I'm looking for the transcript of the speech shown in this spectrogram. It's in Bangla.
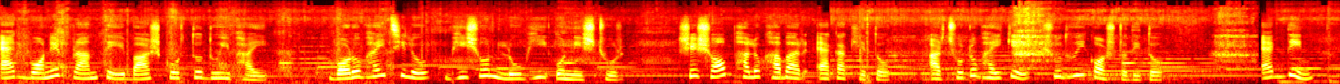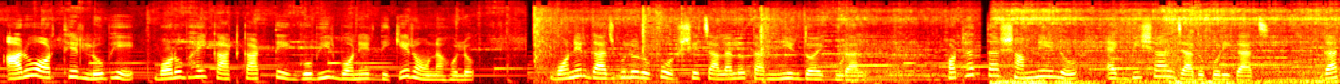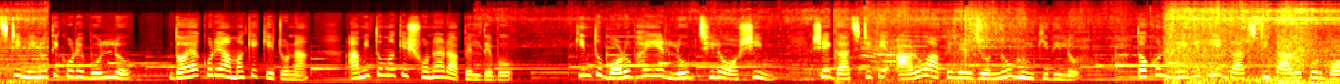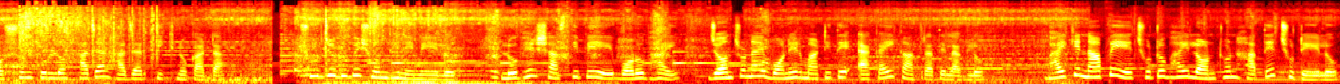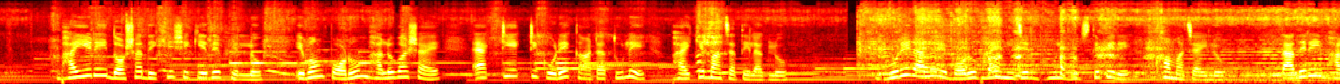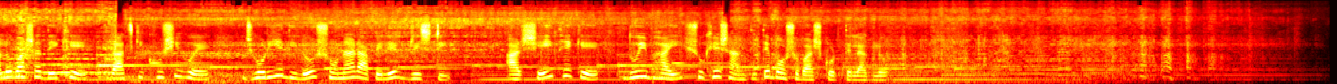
এক বনের প্রান্তে বাস করত দুই ভাই। বড় ভাই ছিল ভীষণ লোভী ও নিষ্ঠুর। সে সব ভালো খাবার একা খেত আর ছোট ভাইকে শুধুই কষ্ট দিত। একদিন আরও অর্থের লোভে বড় ভাই কাঠ কাটতে গভীর বনের দিকে রওনা হলো। বনের গাছগুলোর ওপর সে চালালো তার নির্দয় কুড়াল। হঠাৎ তার সামনে এলো এক বিশাল জাদুকরি গাছ। গাছটি মিনতি করে বলল দয়া করে আমাকে কেটো না, আমি তোমাকে সোনার আপেল দেব। কিন্তু বড় ভাইয়ের লোভ ছিল অসীম, সে গাছটিকে আরও আপেলের জন্য হুমকি দিল। তখন রেগে গিয়ে গাছটি তার ওপর বর্ষণ করল হাজার হাজার তীক্ষ্ণ কাটা। সূর্য ডুবে সন্ধে নেমে এলো। লোভের শাস্তি পেয়ে বড় ভাই যন্ত্রণায় বনের মাটিতে একাই কাতরাতে লাগল। ভাইকে না পেয়ে ছোট ভাই লণ্ঠন হাতে ছুটে এলো। ভাইয়ের এই দশা দেখে সে কেঁদে ফেলল এবং পরম ভালোবাসায় একটি একটি করে কাঁটা তুলে ভাইকে বাঁচাতে লাগল। ভোরের আলোয় বড় ভাই নিজের ভুল বুঝতে পেরে ক্ষমা চাইল। তাদের এই ভালোবাসা দেখে গাছকি খুশি হয়ে ঝরিয়ে দিল সোনার আপেলের বৃষ্টি আর সেই থেকে দুই ভাই সুখে শান্তিতে বসবাস করতে লাগল।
